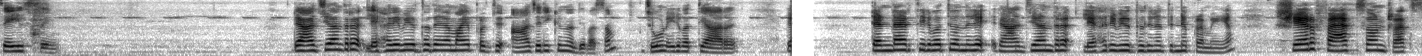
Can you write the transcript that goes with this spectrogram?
സെയിൽ സിംഗ് രാജ്യാന്തര ലഹരി വിരുദ്ധ ദിനമായി പ്രജ ആചരിക്കുന്ന ദിവസം ജൂൺ ഇരുപത്തിയാറ്. രണ്ടായിരത്തി ഇരുപത്തി ഒന്നിലെ രാജ്യാന്തര ലഹരി വിരുദ്ധ ദിനത്തിന്റെ പ്രമേയം share facts on drugs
